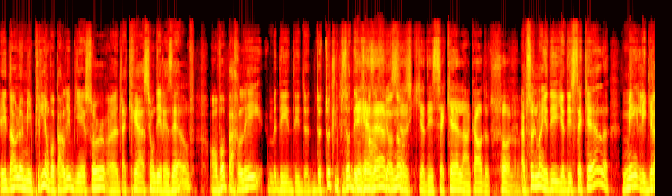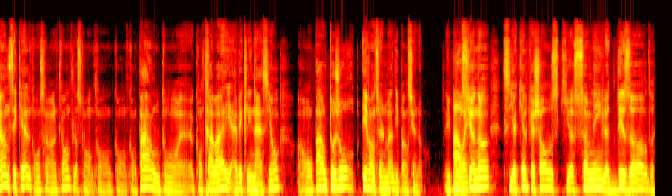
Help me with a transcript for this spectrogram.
Et dans le mépris, on va parler bien sûr euh, de la création des réserves. On va parler des, des, de, de tout l'épisode des, Des réserves, qu'il y a des séquelles encore de tout ça. Là. Absolument, il y, a des, il y a des séquelles, mais les grandes séquelles qu'on se rend compte lorsqu'on qu'on, qu'on, qu'on parle ou qu'on, euh, qu'on travaille avec les nations, on parle toujours éventuellement des pensionnats. Les Ah oui. pensionnats, s'il y a quelque chose qui a sommé le désordre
